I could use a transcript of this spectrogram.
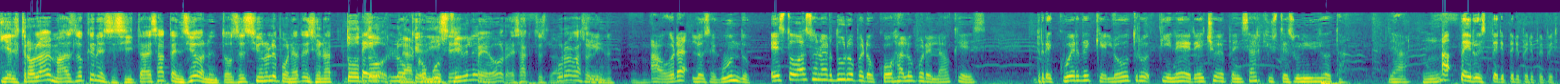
Y el troll además lo que necesita es atención. Entonces, si uno le pone atención a todo Peor. lo La que combustible. dice, peor. Exacto, es pura gasolina. Ahora, lo segundo, esto va a sonar duro, pero cójalo por el lado que es. Recuerde que el otro tiene derecho de pensar que usted es un idiota. Ya. Ah, pero espere, espere, espere, espere.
